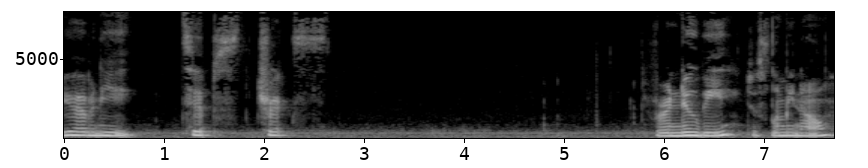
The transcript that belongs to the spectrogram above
You have any tips, tricks for a newbie, just let me know.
